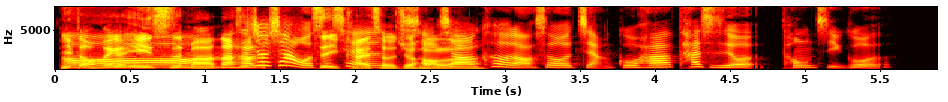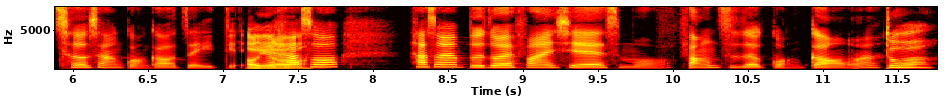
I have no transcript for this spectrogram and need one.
你懂那个意思吗？哦那他就像我自己开车就好行销。课老师有讲过，他他其实有通缉过车上广告这一点，因为他说他上面不是都会放一些什么房子的广告吗？对啊，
